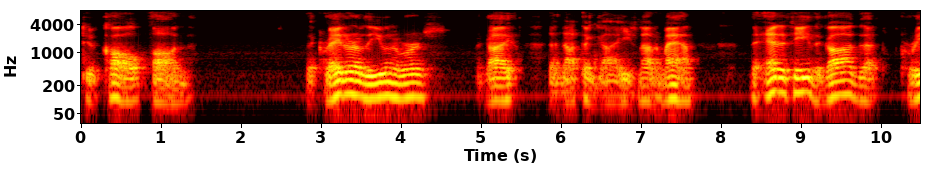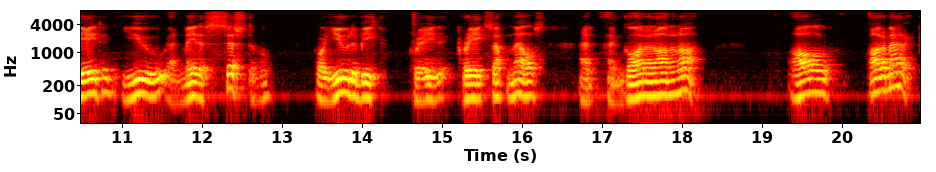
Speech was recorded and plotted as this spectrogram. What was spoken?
to call on the creator of the universe, the guy, that not the guy, he's not a man, the entity, the God that created you and made a system for you to be create create something else and, and go on and on and on. All automatic.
